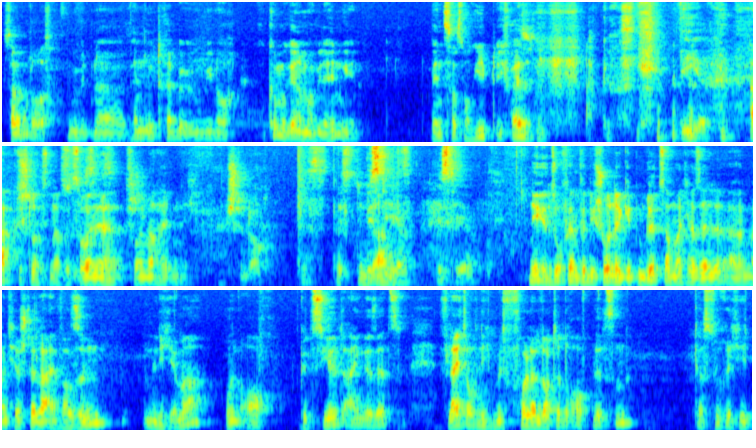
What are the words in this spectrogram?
Sah gut aus. Mit einer Wendeltreppe irgendwie noch. Da können wir gerne mal wieder hingehen. Wenn es das noch gibt, ich weiß es nicht. Abgerissen. Wehe. Abgeschlossen, aber Zäune, Zäune halten nicht. Stimmt auch. Das, das Wisst gar ihr ja. ihr ja. Nee, insofern finde ich schon, da gibt ein Blitz an mancher, Stelle, äh, mancher Stelle einfach Sinn. Nicht immer. Und auch gezielt eingesetzt. Vielleicht auch nicht mit voller Lotte drauf blitzen, dass du richtig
